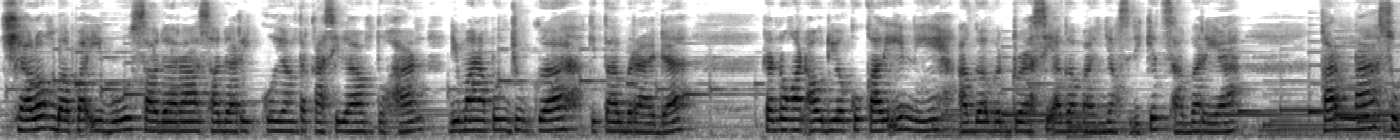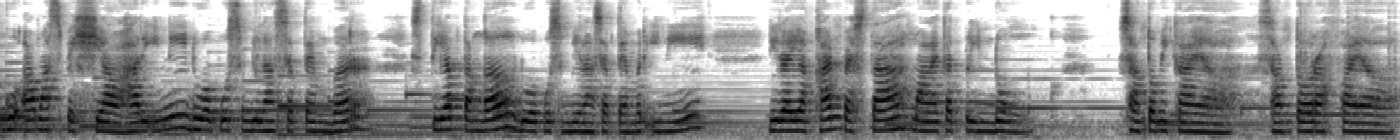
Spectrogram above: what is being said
Shalom Bapak Ibu, Saudara-saudariku yang terkasih dalam Tuhan, di mana pun juga kita berada. Renungan audioku kali ini agak berdurasi agak panjang sedikit, sabar ya. Karena sungguh amat spesial, hari ini 29 September, setiap tanggal 29 September ini dirayakan pesta Malaikat Pelindung, Santo Mikael, Santo Rafael,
